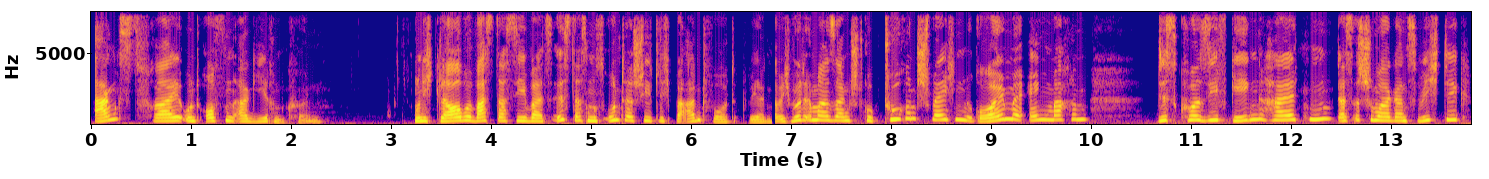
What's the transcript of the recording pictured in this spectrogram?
angstfrei und offen agieren können. Und ich glaube, was das jeweils ist, das muss unterschiedlich beantwortet werden. Aber ich würde immer sagen, Strukturen schwächen, Räume eng machen, diskursiv gegenhalten, das ist schon mal ganz wichtig.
